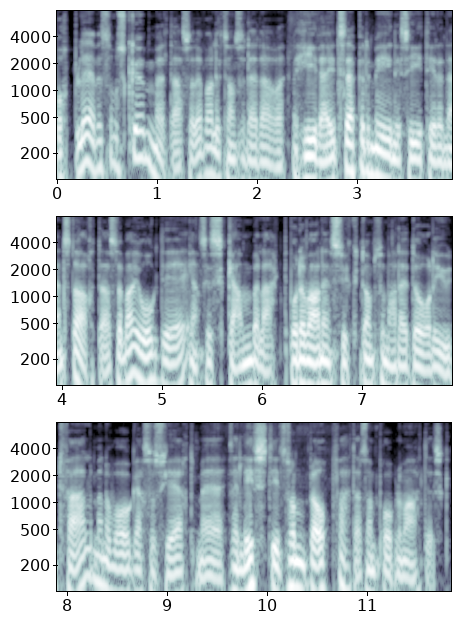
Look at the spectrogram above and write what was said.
oppleves som skummelt. altså Det var litt sånn som det der hiv-aids-epidemien i sin tid, den starta. Så var jo òg det ganske skambelagt. Både var det en sykdom som hadde et dårlig utfall, men det var òg assosiert med en livsstil som ble oppfatta som problematisk.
